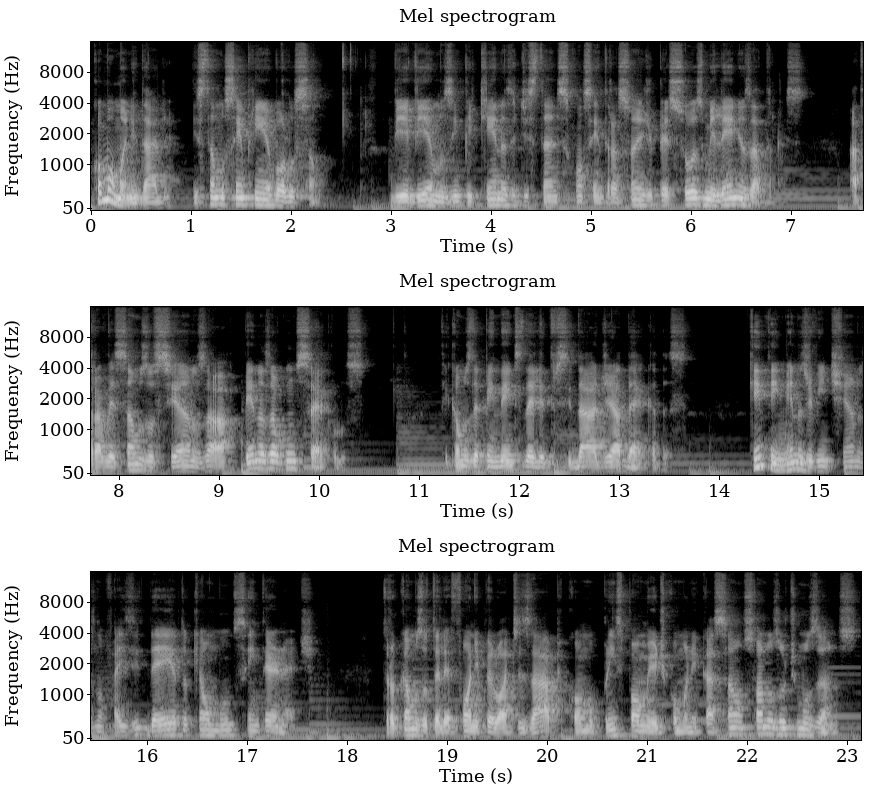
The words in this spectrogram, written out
Como humanidade, estamos sempre em evolução. Vivíamos em pequenas e distantes concentrações de pessoas milênios atrás atravessamos oceanos há apenas alguns séculos. Ficamos dependentes da eletricidade há décadas. Quem tem menos de 20 anos não faz ideia do que é um mundo sem internet. Trocamos o telefone pelo WhatsApp como principal meio de comunicação só nos últimos anos.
